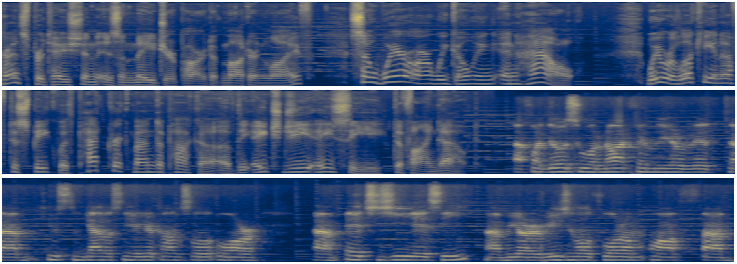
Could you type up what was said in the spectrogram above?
Transportation is a major part of modern life. So, where are we going and how? We were lucky enough to speak with Patrick Mandapaka of the HGAC to find out. Uh, for those who are not familiar with um, Houston Galveston Area Council or um, HGAC, uh, we are a regional forum of um,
